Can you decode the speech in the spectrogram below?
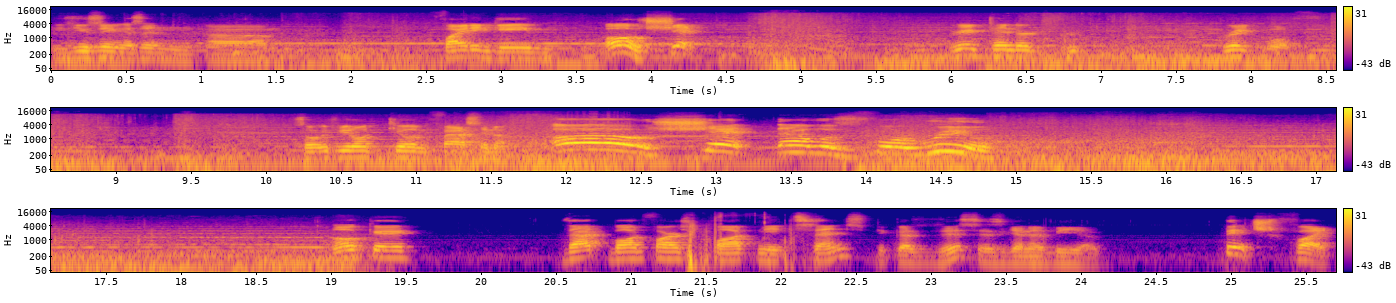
He's using as in um, fighting game. Oh shit! Gravetender, Great Wolf. So if you don't kill him fast enough. Oh shit! That was for real! Okay. That bonfire spot makes sense because this is gonna be a bitch fight.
